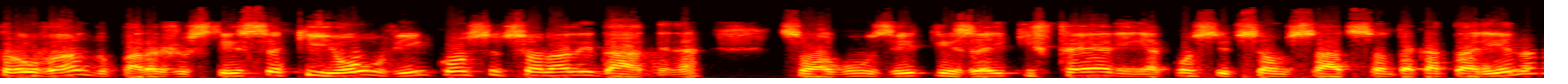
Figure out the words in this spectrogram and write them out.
provando para a justiça que houve inconstitucionalidade, né? São alguns itens aí que ferem a Constituição do Estado de Santa Catarina,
